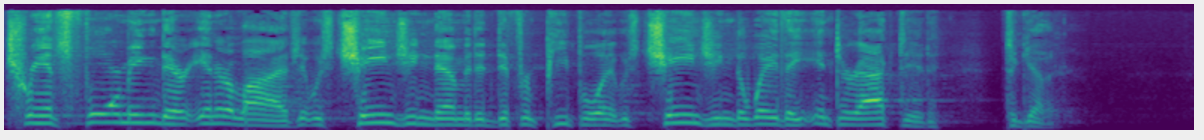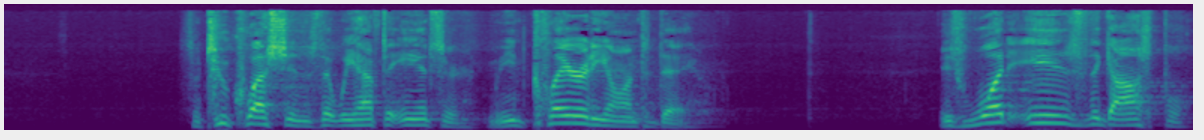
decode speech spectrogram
transforming their inner lives. It was changing them into different people, and it was changing the way they interacted together. So, two questions that we have to answer, we need clarity on today is what is the gospel?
